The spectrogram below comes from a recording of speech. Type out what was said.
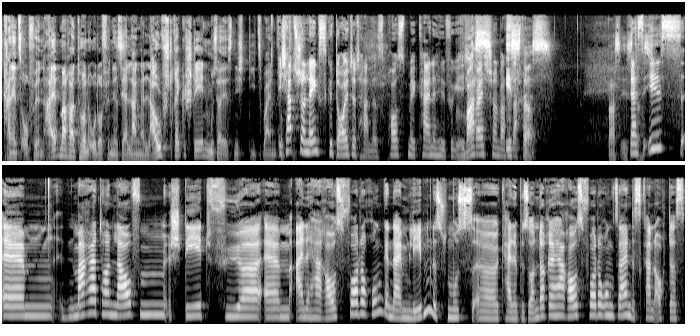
kann jetzt auch für einen Halbmarathon oder für eine sehr lange Laufstrecke stehen, muss ja jetzt nicht die 42 Ich habe schon längst gedeutet, Hannes. Brauchst mir keine Hilfe geben. Ich was weiß schon, was ist Sache das? Was ist Das das? ist, ähm, Marathonlaufen steht für ähm, eine Herausforderung in deinem Leben. Das muss äh, keine besondere Herausforderung sein. Das kann auch das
